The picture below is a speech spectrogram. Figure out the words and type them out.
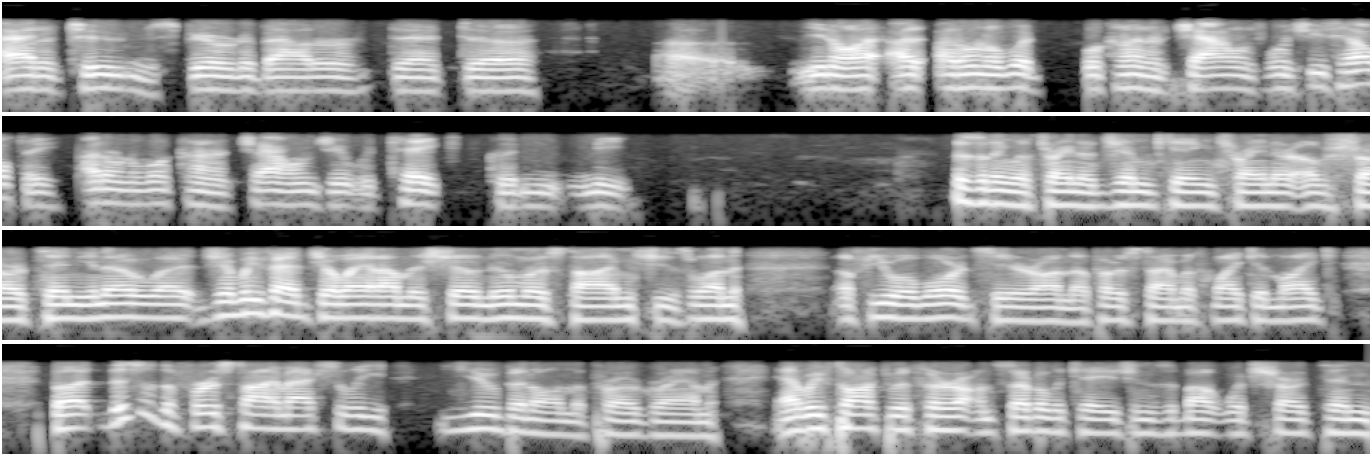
attitude and spirit about her that uh, uh, you know I I don't know what what kind of challenge when she's healthy. I don't know what kind of challenge it would take. Couldn't meet. Visiting with trainer Jim King, trainer of Shartin. You know, uh, Jim, we've had JoAnn on the show numerous times. She's won a few awards here on the Post Time with Mike and Mike. But this is the first time actually you've been on the program, and we've talked with her on several occasions about what Shartin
